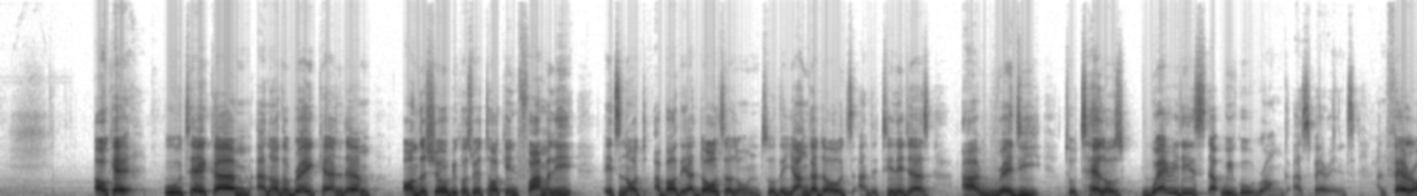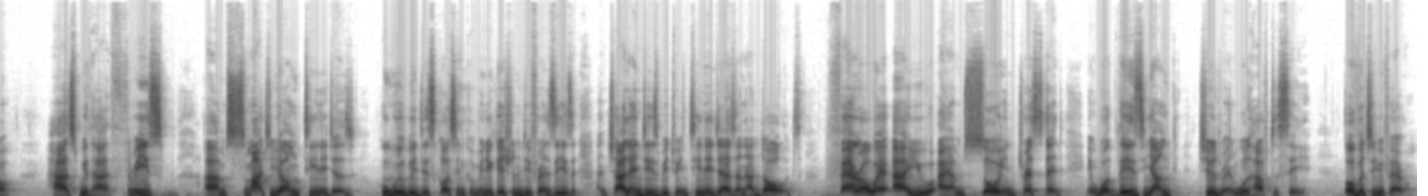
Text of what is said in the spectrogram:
Okay, we'll take um, another break and um, on the show because we're talking family, it's not about the adults alone. So the young adults and the teenagers are ready to tell us where it is that we go wrong as parents. And Pharaoh has with her three um, smart young teenagers who will be discussing communication differences and challenges between teenagers and adults. Pharaoh, where are you? I am so interested in what these young children will have to say. Over to you, Pharaoh.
